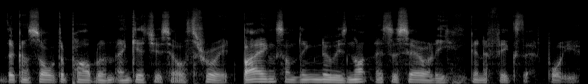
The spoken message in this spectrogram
that can solve the problem and get yourself through it. Buying something new is not necessarily going to fix that for you.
